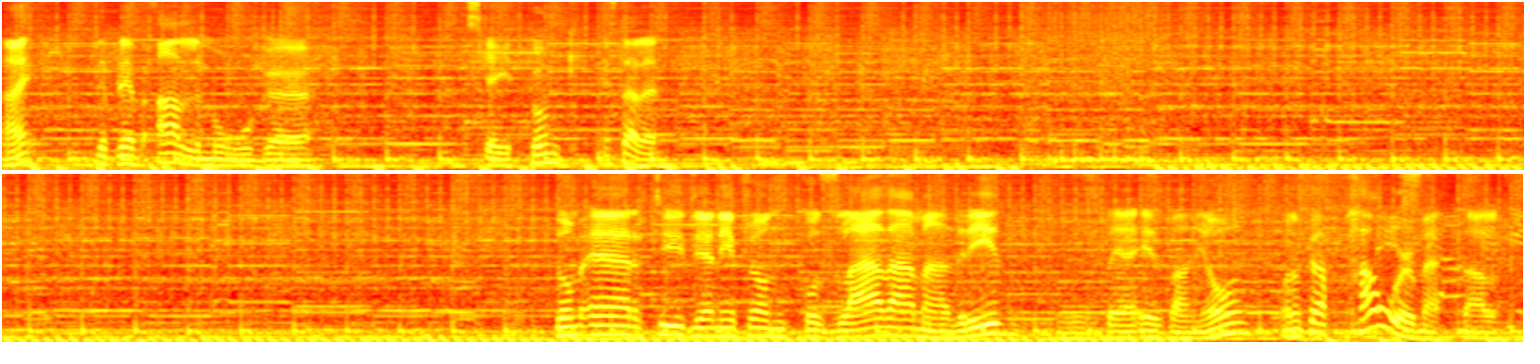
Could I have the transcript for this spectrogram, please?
Nej, det blev allmoge eh, skatepunk istället. De är tydligen ifrån Coslada, Madrid, spelar Espanol och de spelar power metal.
